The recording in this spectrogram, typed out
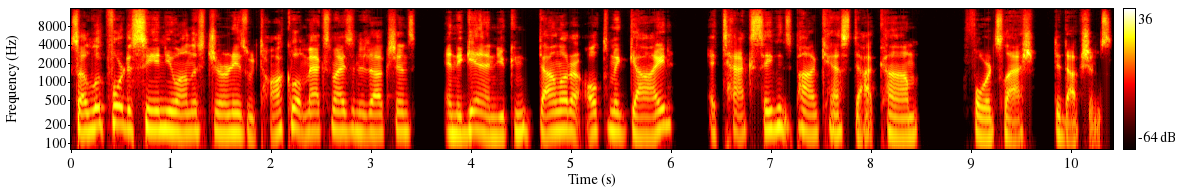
So I look forward to seeing you on this journey as we talk about maximizing deductions. And again, you can download our ultimate guide at taxsavingspodcast.com forward slash deductions.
